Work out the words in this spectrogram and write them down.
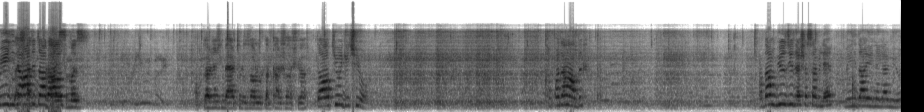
beynini Arkadaşlar adeta dağıttı. Gördüğünüz gibi her türlü zorlukla karşılaşıyor. Dağıtıyor geçiyor. Kafadan aldık. Adam 100 yıl yaşasa bile beyni daha yerine gelmiyor.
